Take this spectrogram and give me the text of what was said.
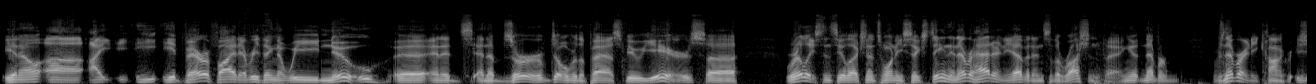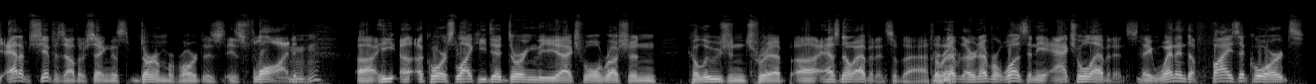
You know, uh, I he had verified everything that we knew uh, and had and observed over the past few years. Uh, really since the election of 2016. They never had any evidence of the Russian thing. It never there was never any concrete. Adam Schiff is out there saying this Durham report is is flawed. Mm-hmm. Uh, he, uh, of course, like he did during the actual Russian collusion trip, uh, has no evidence of that. There never, there never was any actual evidence. They went into FISA courts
